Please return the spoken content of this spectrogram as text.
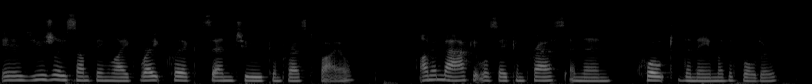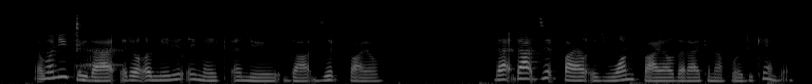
it is usually something like right click send to compressed file. On a Mac, it will say compress and then quote the name of the folder. And when you do that, it'll immediately make a new .zip file. That .zip file is one file that I can upload to Canvas.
